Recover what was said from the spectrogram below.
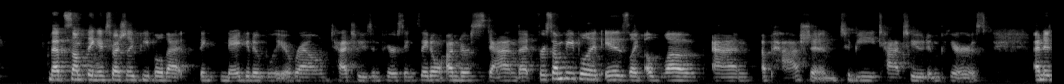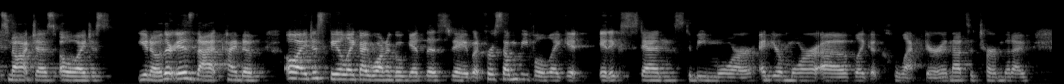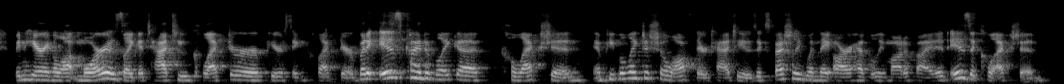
that's something especially people that think negatively around tattoos and piercings they don't understand that for some people it is like a love and a passion to be tattooed and pierced and it's not just oh i just you know there is that kind of oh i just feel like i want to go get this today. But for some people like it it extends to be more and you're more of like a collector. And that's a term that i've been hearing a lot more is like a tattoo collector or a piercing collector. But it is kind of like a collection and people like to show off their tattoos especially when they are heavily modified. It is a collection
